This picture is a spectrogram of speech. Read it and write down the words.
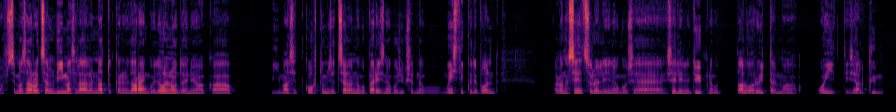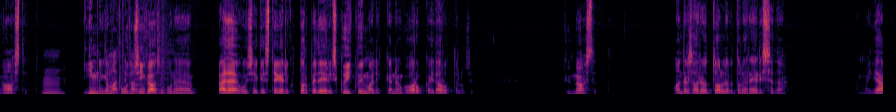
noh, see, ma saan aru, et seal on viimasel ajal on natukene nüüd arenguid olnud, on ju, aga viimased kohtumised seal on nagu päris nagu niisugused nagu mõistlikud juba olnud, aga noh, see, et sul oli nagu see selline tüüp nagu Talvo Rüütelmaa hoiti seal kümme aastat mm.. inimene, kellel puudus Talvo. igasugune pädevus ja kes tegelikult torpedeeris kõikvõimalikke nagu arukaid arutelusid. kümme aastat. Andres Harjo tol-, tolereeris seda. ma ei tea,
